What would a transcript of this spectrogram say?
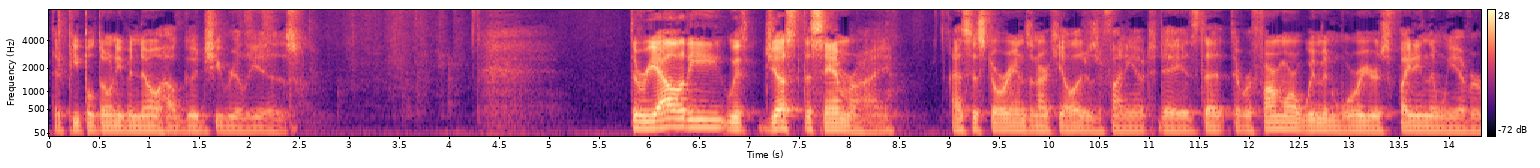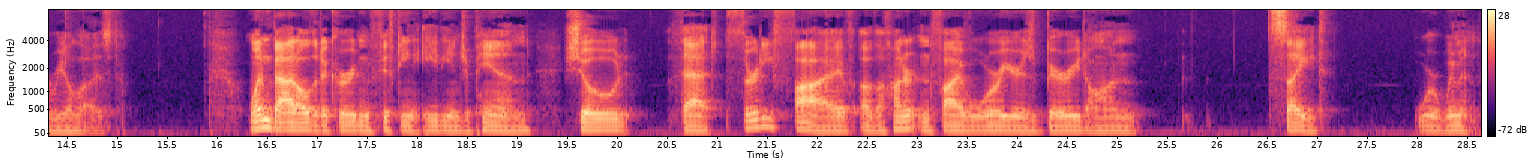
that people don't even know how good she really is. The reality with just the samurai, as historians and archaeologists are finding out today, is that there were far more women warriors fighting than we ever realized. One battle that occurred in 1580 in Japan showed that 35 of the 105 warriors buried on site were women.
